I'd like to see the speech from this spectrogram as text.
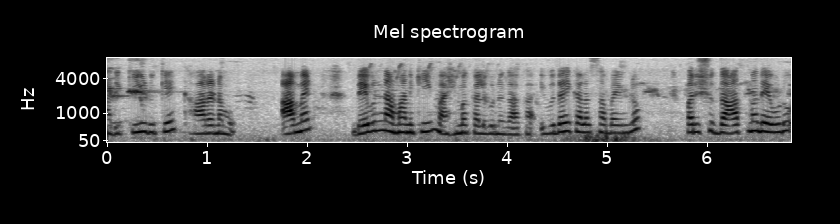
అది కీడుకే కారణము. ఆమెన్. దేవుని నామానికి మహిమ కలుగును గాక ఈ ఉదయకాల సమయంలో పరిశుద్ధాత్మ దేవుడు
